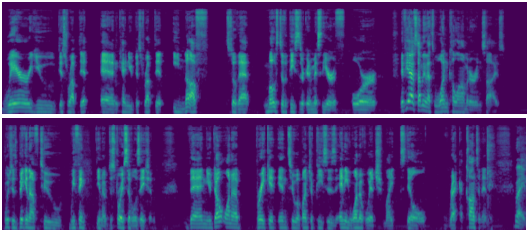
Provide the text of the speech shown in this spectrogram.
where you disrupt it and can you disrupt it enough so that most of the pieces are going to miss the earth? Or if you have something that's one kilometer in size which is big enough to we think you know destroy civilization then you don't want to break it into a bunch of pieces any one of which might still wreck a continent Right.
